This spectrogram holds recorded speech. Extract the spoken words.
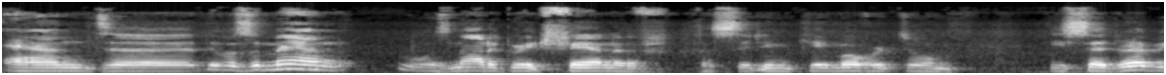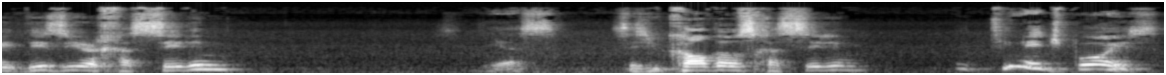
and uh, there was a man who was not a great fan of Hasidim, came over to him. He said, Rebbe, these are your Hasidim? Yes. He says, you call those Hasidim? Teenage boys.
